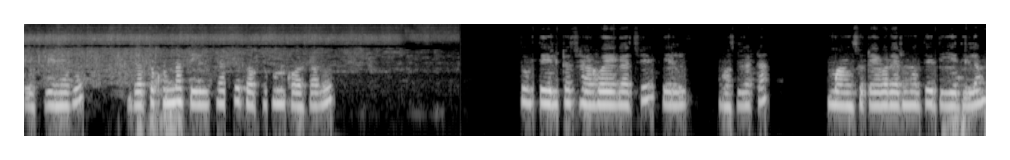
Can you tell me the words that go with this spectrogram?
কষিয়ে নেব। যতক্ষণ না তেল ছাড়ছে ততক্ষণ কষাবো। তো তেলটা ছা হয়ে গেছে, তেল, মশলাটা। মাংসটা এবার এর মধ্যে দিয়ে দিলাম।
